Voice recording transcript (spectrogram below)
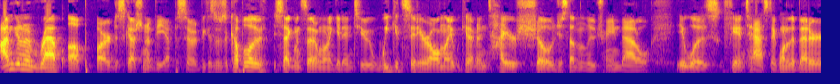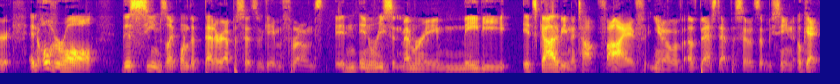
I'm gonna wrap up our discussion of the episode because there's a couple other segments that I want to get into. We could sit here all night. We could have an entire show just on the Loot Train battle. It was fantastic. One of the better, and overall, this seems like one of the better episodes of Game of Thrones in in recent memory. Maybe it's got to be in the top five, you know, of, of best episodes that we've seen. Okay.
